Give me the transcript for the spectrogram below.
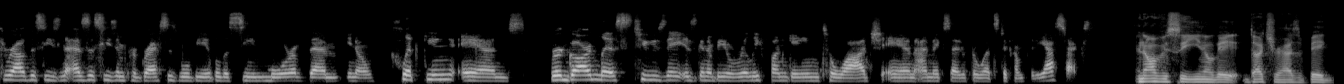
throughout the season as the season progresses we'll be able to see more of them you know clicking. And regardless tuesday is going to be a really fun game to watch and i'm excited for what's to come for the aztecs. And obviously you know they dutcher has a big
